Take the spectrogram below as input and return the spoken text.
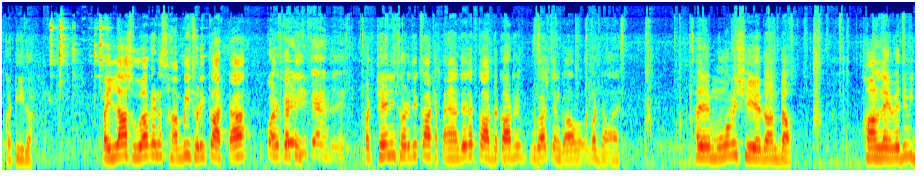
ਕੱਟੀ ਦਾ। ਪਹਿਲਾ ਸੂਆ ਕਿ ਸਾਂਭੀ ਥੋੜੀ ਘੱਟ ਆ ਪਰ ਕੱਟੀ। ਪੈਂਦੇ। ਪੱਠੇ ਨਹੀਂ ਥੋੜੇ ਜਿਹੇ ਘੱਟ ਪੈਂਦੇ ਤੇ ਕੱਦ ਕਾਠ ਵੀ ਪੂਰਾ ਚੰਗਾ ਵੱਡਾ ਹੈ। ਹਜੇ ਮੂੰਹ ਵੀ ਛੇ ਦੰਦ ਆ। ਥਾਂ ਲੇਵੇ ਦੀ ਵੀ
